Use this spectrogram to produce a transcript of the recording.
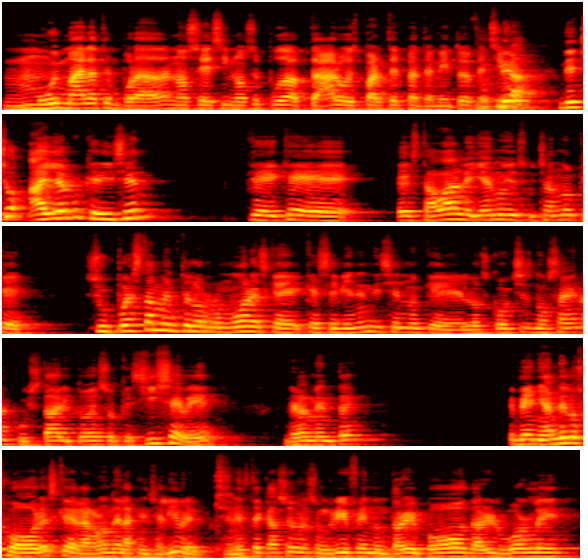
Muy mala temporada. No sé si no se pudo adaptar o es parte del planteamiento defensivo. Mira, de hecho, hay algo que dicen que, que estaba leyendo y escuchando que supuestamente los rumores que, que se vienen diciendo que los coaches no saben ajustar y todo eso, que sí se ve realmente, venían de los jugadores que agarraron de la agencia libre. En este caso, Everson Griffin, Ontario Poe, Daryl Worley,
